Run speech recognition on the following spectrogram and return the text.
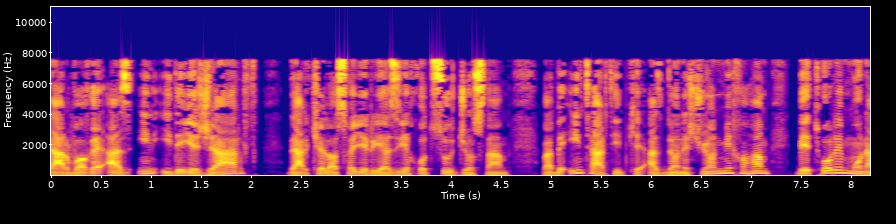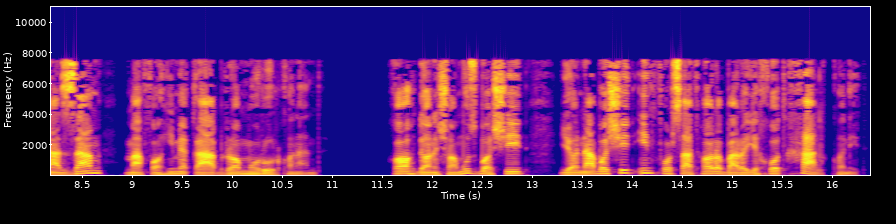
در واقع از این ایده ژرف در کلاس های ریاضی خود سود جستم و به این ترتیب که از دانشجویان می‌خواهم به طور منظم مفاهیم قبل را مرور کنند. خواه دانش آموز باشید یا نباشید این فرصتها را برای خود خلق کنید.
